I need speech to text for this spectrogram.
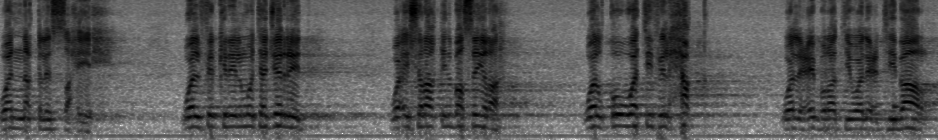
والنقل الصحيح والفكر المتجرد وإشراق البصيرة والقوة في الحق والعبرة والاعتبار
